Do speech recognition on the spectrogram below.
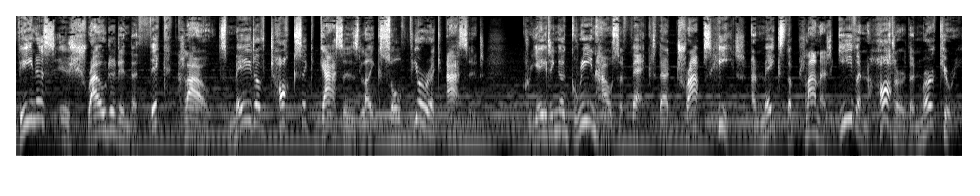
Venus is shrouded in the thick clouds made of toxic gases like sulfuric acid, creating a greenhouse effect that traps heat and makes the planet even hotter than Mercury.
